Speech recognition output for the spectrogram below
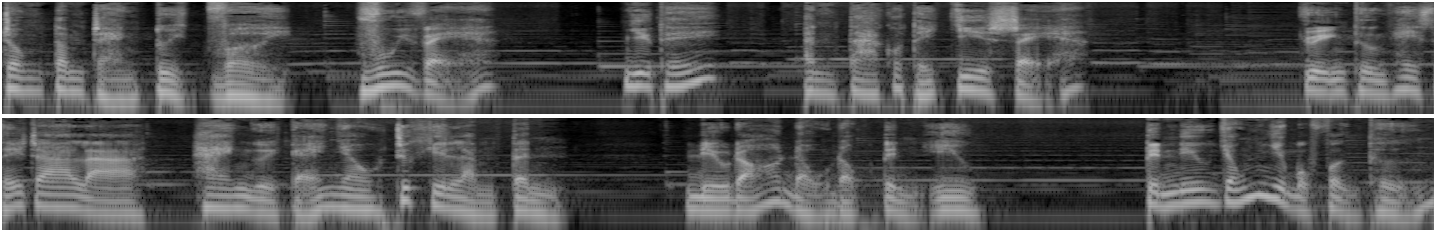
trong tâm trạng tuyệt vời, vui vẻ. Như thế, anh ta có thể chia sẻ. Chuyện thường hay xảy ra là hai người cãi nhau trước khi làm tình. Điều đó đầu độc tình yêu. Tình yêu giống như một phần thưởng,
